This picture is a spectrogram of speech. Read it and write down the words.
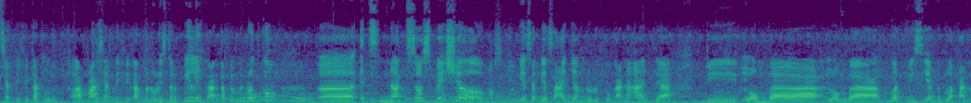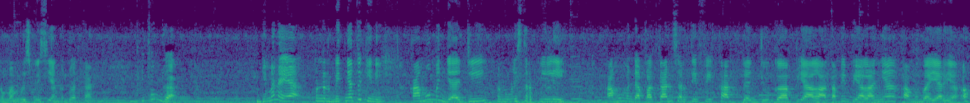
sertifikat untuk apa sertifikat penulis terpilih kan. Tapi menurutku Oh. eh, it's not so special. Maksudnya biasa-biasa aja menurutku karena ada di lomba lomba buat puisi yang kedua kan lomba menulis puisi yang kedua kan. Itu enggak gimana ya penerbitnya tuh gini kamu menjadi penulis terpilih kamu mendapatkan sertifikat dan juga piala. Tapi pialanya kamu bayar ya? Oh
